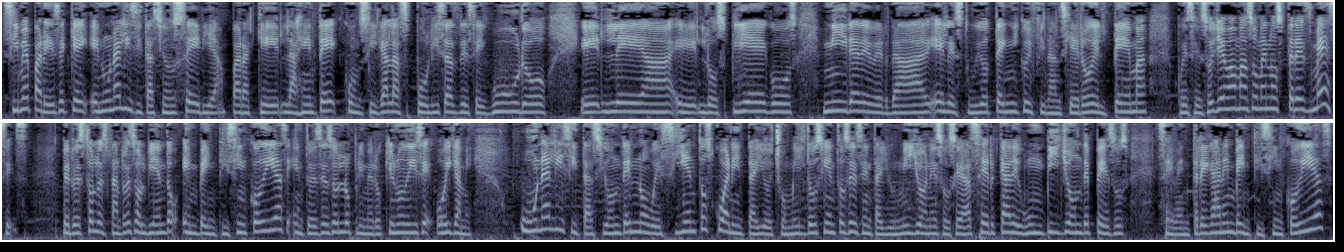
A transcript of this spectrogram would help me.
sí me parece que en una licitación seria, para que la gente consiga las pólizas de seguro, eh, lea eh, los pliegos, mire de verdad el estudio técnico y financiero del tema, pues eso lleva más o menos tres meses. Pero esto lo están resolviendo en 25 días, entonces eso es lo primero que uno dice, óigame, una licitación de 948.261 millones, o sea, cerca de un billón de pesos, se va a entregar en 25 días,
